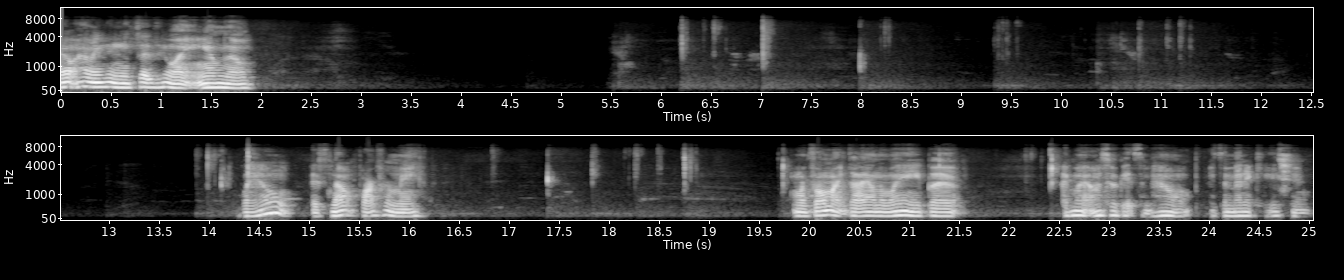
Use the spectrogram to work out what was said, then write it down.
I don't have anything that says who I am, though. Well, it's not far from me. My phone might die on the way, but I might also get some help. It's a medication.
